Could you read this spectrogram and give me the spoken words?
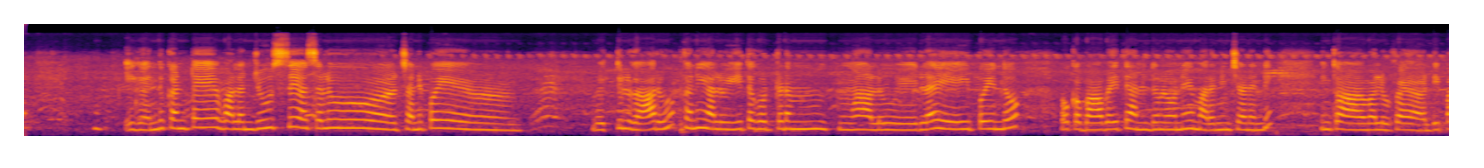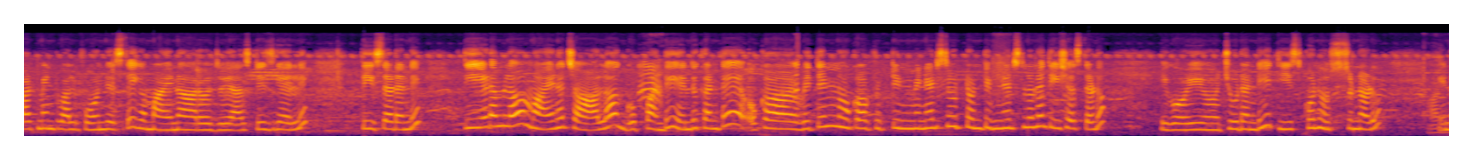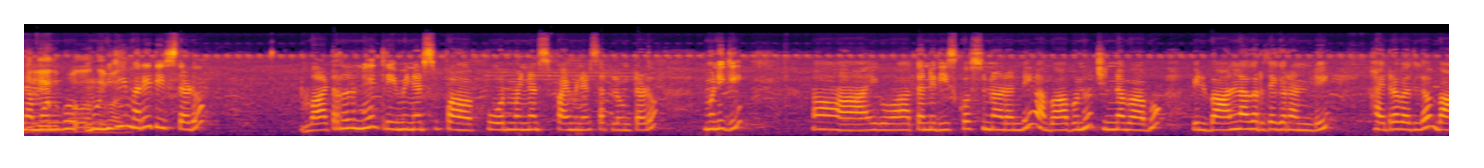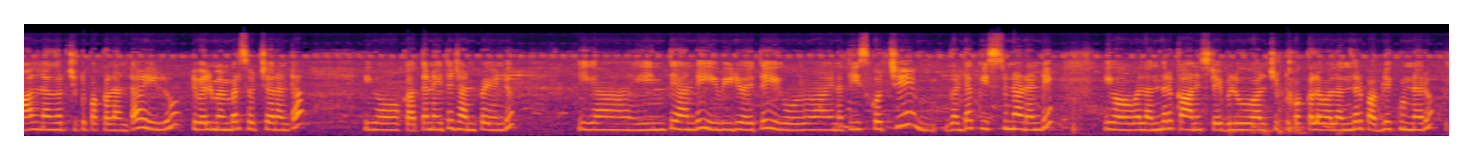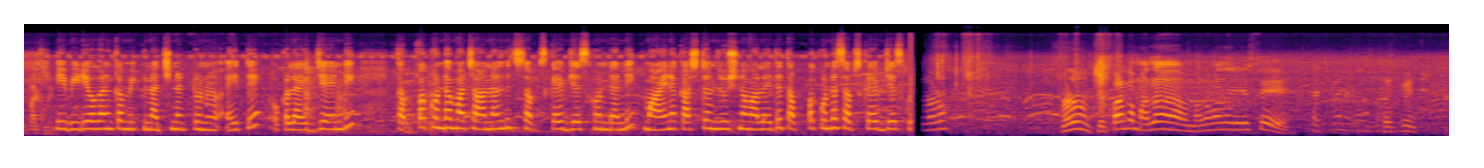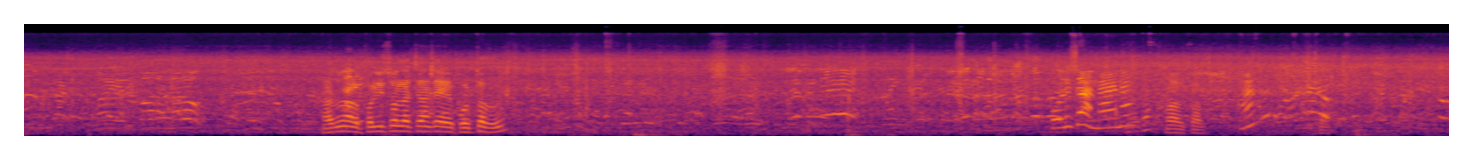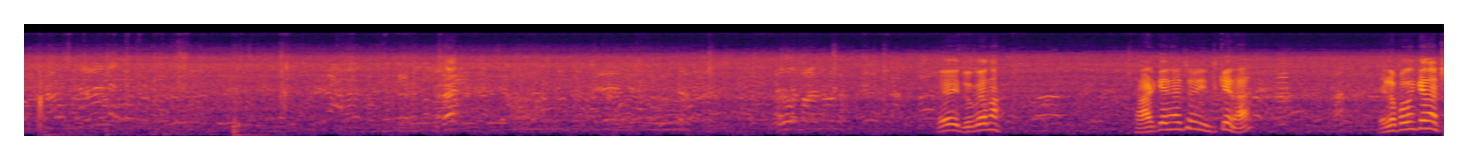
ఇక ఎందుకంటే వాళ్ళని చూస్తే అసలు చనిపోయే వ్యక్తులు గారు కానీ వాళ్ళు ఈత కొట్టడం వాళ్ళు ఎలా అయిపోయిందో ఒక బాబు అయితే అందులోనే మరణించాడండి. ఇంకా వాళ్ళు డిపార్ట్మెంట్ వాళ్ళు ఫోన్ చేస్తే ఇక మా ఆయన ఆ రోజు యాస్టీస్గా వెళ్ళి తీసాడండి తీయడంలో మా ఆయన చాలా గొప్ప అండి. ఎందుకంటే ఒక వితిన్ ఒక ఫిఫ్టీన్ మినిట్స్ ట్వంటీ మినిట్స్లోనే తీసేస్తాడు. ఇగో చూడండి తీసుకొని వస్తున్నాడు. ఈయన మునుగు మునిగి మరీ తీస్తాడు. వాటర్లోనే three minutes four minutes five minutes అట్లా ఉంటాడు. మునిగి ఇగో అతన్ని తీసుకొస్తున్నాడండి ఆ బాబును చిన్న బాబు. వీళ్ళు బాలనగర్ దగ్గర అండి హైదరాబాద్లో బాలనగర్ చుట్టుపక్కల అంట వీళ్ళు ట్వెల్వ్ మెంబర్స్ వచ్చారంట. ఇక ఒక అతను అయితే చనిపోయిండు. ఇక ఇంతే అండి. ఈ వీడియో అయితే ఇగో ఆయన తీసుకొచ్చి గడ్డకి ఇస్తున్నాడండి. ఇక వాళ్ళందరూ కానిస్టేబుల్ వాళ్ళ చుట్టుపక్కల వాళ్ళందరూ పబ్లిక్ ఉన్నారు. ఈ వీడియో కనుక మీకు నచ్చినట్టు అయితే ఒక లైక్ చేయండి. తప్పకుండా మా ఛానల్ని సబ్స్క్రైబ్ చేసుకోండి అండి. మా ఆయన కష్టం చూసిన వాళ్ళైతే తప్పకుండా సబ్స్క్రైబ్ చేసుకోండి. చెప్పాక మళ్ళా చేస్తే. పోలీసు వాళ్ళు వచ్చారంటే కొడతారు. అన్న ఆయన కాదు కాదు ఏ దుర్గానా? ఆడికేనా ఇంటికేనా? వెళ్ళపోదానికేనా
